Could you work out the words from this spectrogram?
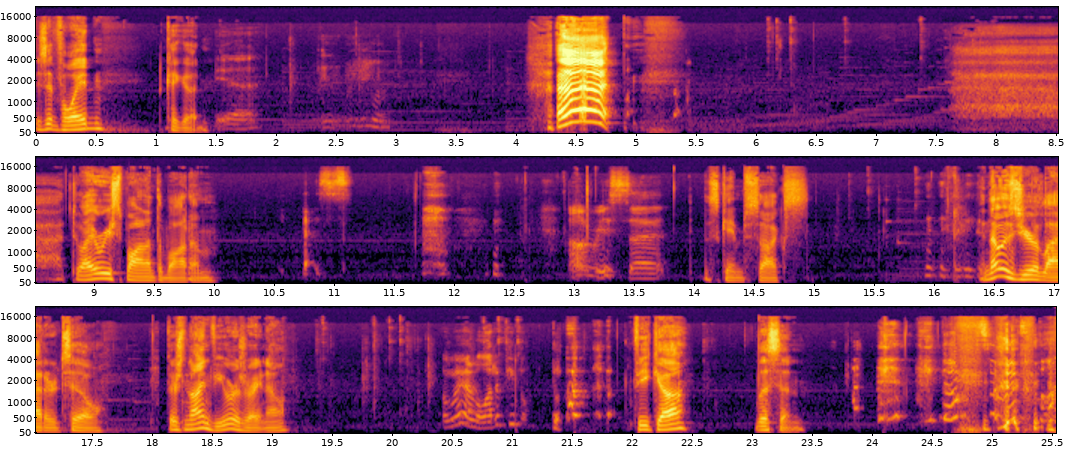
Is it void? Okay, good. Ah! Do I respawn at the bottom? Yes. I'll reset. This game sucks. And that was your ladder too. There's nine viewers right now. Oh my god, a lot of people. Vika, listen. no.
